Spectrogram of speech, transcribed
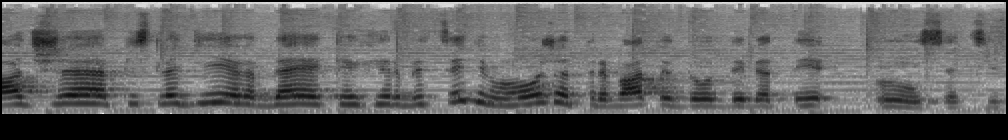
Адже після дії деяких гербіцидів може тривати до 9 місяців.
